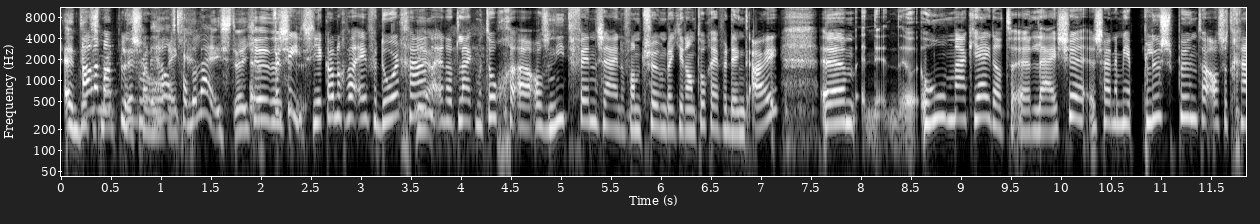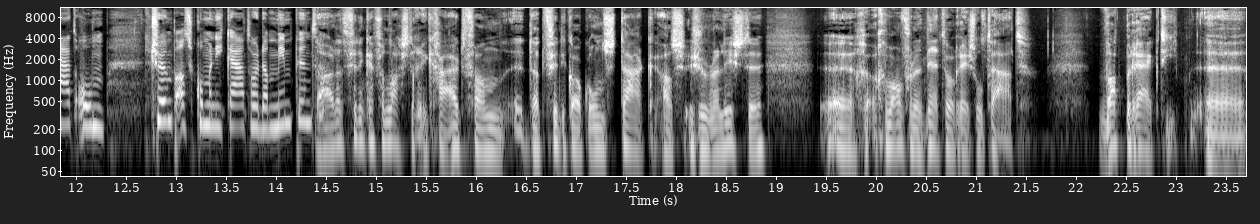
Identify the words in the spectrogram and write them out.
Allemaal is maar, plus, dit is maar de helft ik. van de lijst. Weet je? Uh, Dus- precies, je kan nog wel even doorgaan. Ja. En dat lijkt me toch uh, als niet-fan zijn van Trump... dat je dan toch even denkt, ai. Um, hoe maak jij dat uh, lijstje? Zijn er meer pluspunten als het gaat om Trump als communicator dan minpunten? Nou, dat vind ik even lastig. Ik ga uit van, eh, dat vind ik ook onze taak als journalisten... Uh, gewoon van het netto resultaat. Wat bereikt hij? Uh,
